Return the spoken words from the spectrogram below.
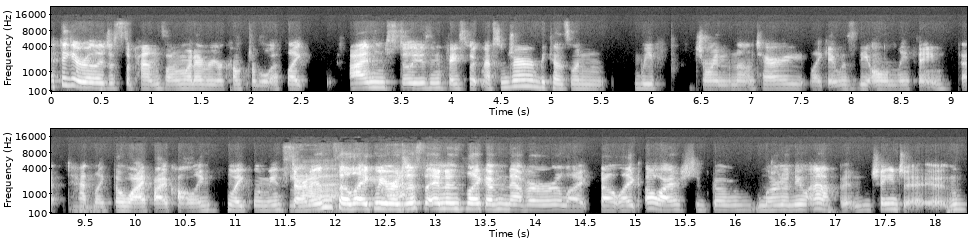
I think it really just depends on whatever you're comfortable with. Like I'm still using Facebook Messenger because when we've joined the military, like it was the only thing that had mm-hmm. like the Wi-Fi calling, like when we started. Yeah. So like we yeah. were just, and it's like I've never like felt like, oh, I should go learn a new app and change it. And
